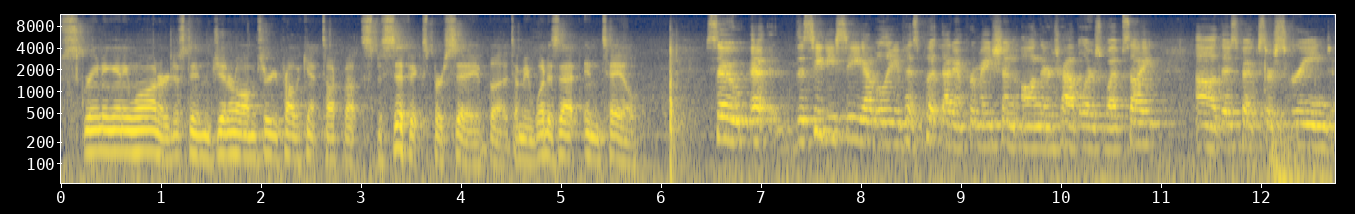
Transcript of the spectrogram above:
screening anyone or just in general? I'm sure you probably can't talk about specifics per se, but I mean, what does that entail? So uh, the CDC, I believe, has put that information on their travelers' website. Uh, Those folks are screened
